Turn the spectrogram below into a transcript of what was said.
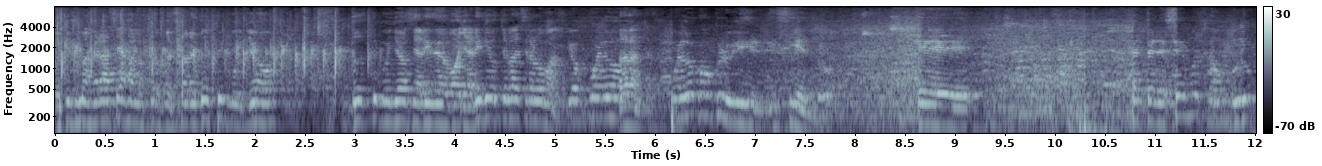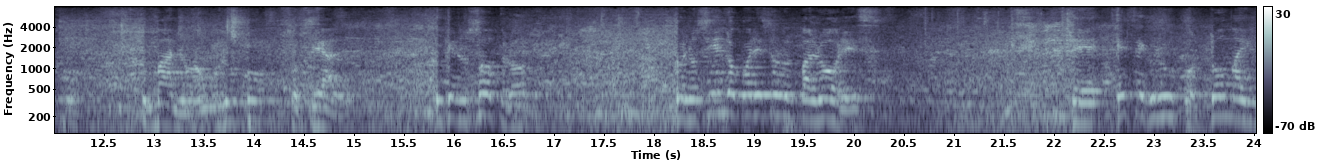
Muchísimas gracias a los profesores Dustin Muñoz, Dustin Muñoz y Aridio de Boya. Aridio, ¿usted va a decir algo más? Yo puedo, puedo concluir diciendo que pertenecemos a un grupo humano, a un grupo social, y que nosotros, conociendo cuáles son los valores que ese grupo toma en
